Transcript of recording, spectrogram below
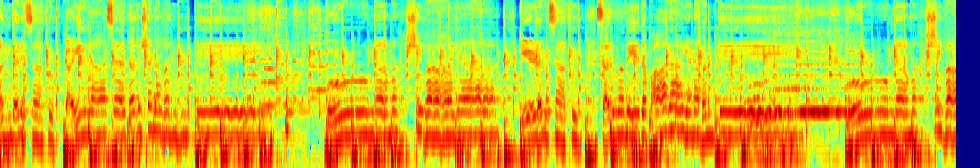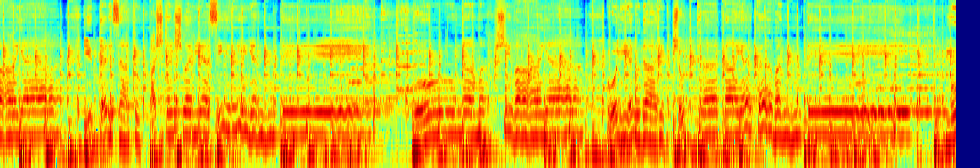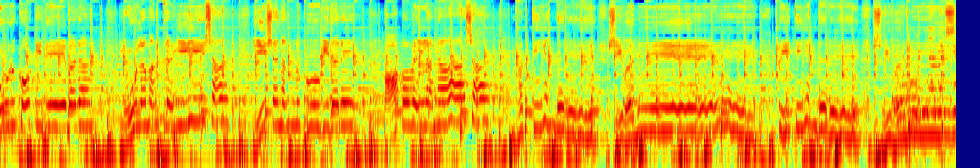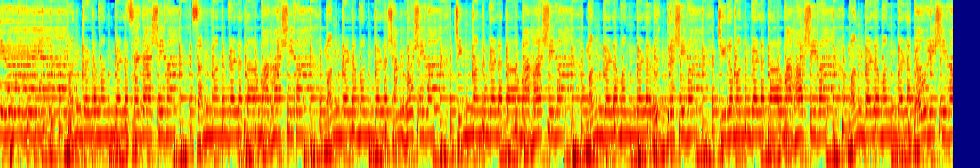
ಅಂದರೆ ಸಾಕು ಕೈಲಾಸ ದರ್ಶನವಂತೆ ಓಂ ನಮ ಶಿವಾಯ. ಕೇಳಲು ಸಾಕು. ಸರ್ವವೇದ ಪಾರಾಯಣವಂತೆ. ಓಂ ನಮ ಶಿವಾಯ. ಇದ್ದರೆ ಸಾಕು ಅಷ್ಟೈಶ್ವರ್ಯ ಸಿರಿಯಂತೆ. ಓಂ ನಮ ಶಿವಾಯ. ಒಲಿಯಲು ದಾರಿ ಶುದ್ಧ ಕಾಯಕವಂತೆ. ಮೂರು ಕೋಟಿ ದೇವರ ಮೂಲ ಮಂತ್ರ ಈಶ ಈಶನನ್ನು ಕೂಗಿದರೆ ಪಾಪವೆಲ್ಲ ನಾಶ. ಭಕ್ತಿ ಎಂದರೆ ಶಿವನೇ ಪ್ರೀತಿ ಎಂದರೆ ಶಿವನೇ. ಮಂಗಳ ಮಂಗಳ ಸದಾಶಿವ ಸನ್ಮಂಗಳತ ಮಹಾಶಿವ, ಮಂಗಳ ಮಂಗಳ ಶಂಭೋ ಶಿವ ಚಿನ್ಮಂಗಳತ ಮಹಾಶಿವ, ಮಂಗಳ ಮಂಗಳ ರುದ್ರ ಶಿವ ಚಿರಮಂಗಳತ ಮಹಾಶಿವ, ಮಂಗಳ ಮಂಗಳ ಗೌರಿ ಶಿವ,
